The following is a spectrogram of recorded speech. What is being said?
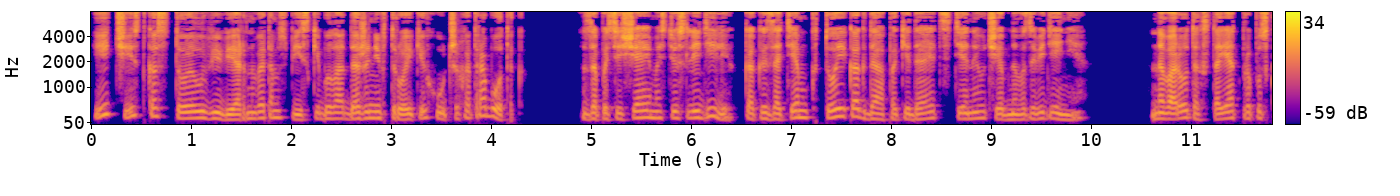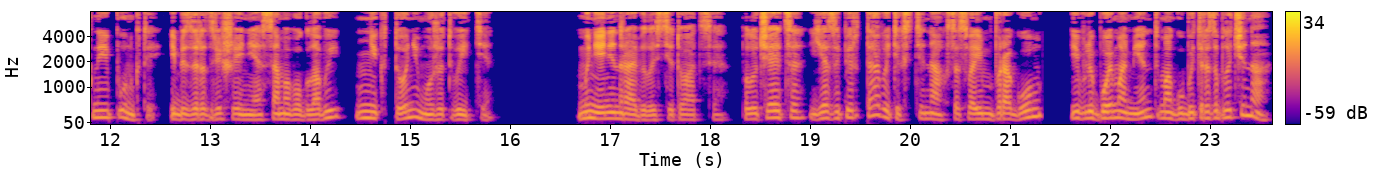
и чистка стоил Виверн в этом списке была даже не в тройке худших отработок. За посещаемостью следили, как и за тем, кто и когда покидает стены учебного заведения. На воротах стоят пропускные пункты, и без разрешения самого главы никто не может выйти. Мне не нравилась ситуация. Получается, я заперта в этих стенах со своим врагом и в любой момент могу быть разоблачена.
